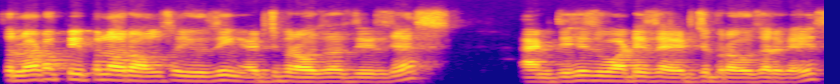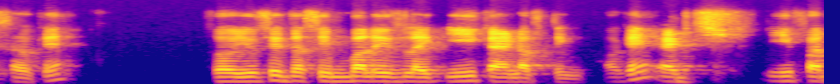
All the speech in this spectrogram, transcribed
So a lot of people are also using Edge browsers these days. And this is what is Edge browser, guys. Okay, so you see the symbol is like E kind of thing. Okay, Edge, E for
